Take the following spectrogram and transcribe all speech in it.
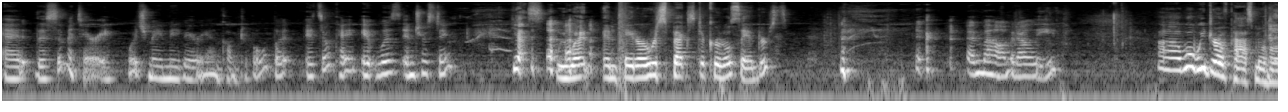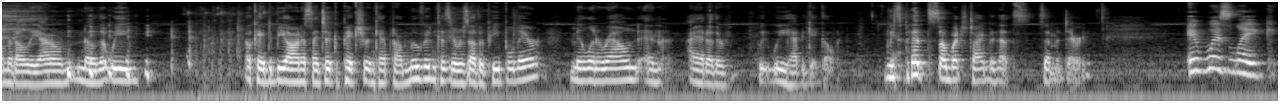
at the cemetery, which made me very uncomfortable, but it's okay. It was interesting. yes, we went and paid our respects to Colonel Sanders. And Muhammad Ali. Uh, well, we drove past Muhammad Ali. I don't know that we. Okay, to be honest, I took a picture and kept on moving because there was other people there milling around, and I had other. We, we had to get going. We spent so much time in that cemetery. It was like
